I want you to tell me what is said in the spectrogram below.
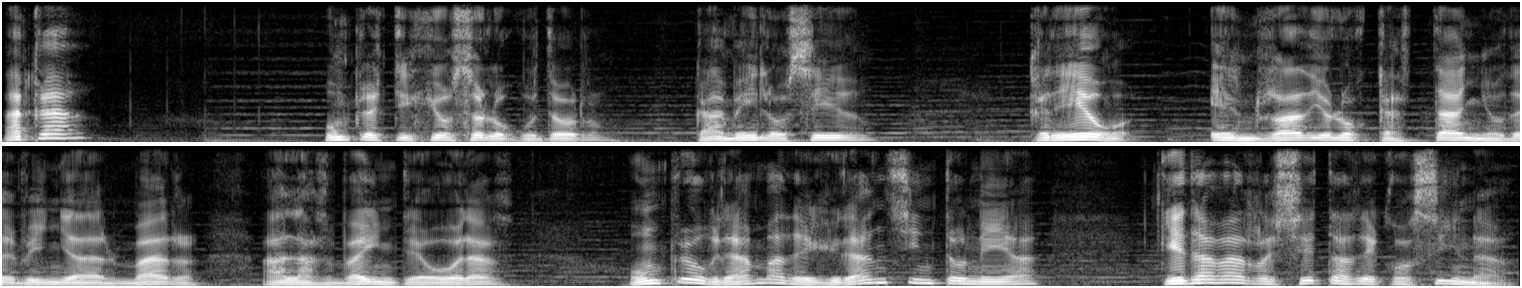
Acá, un prestigioso locutor, Camilo Cid, creó en Radio Los Castaños de Viña del Mar a las 20 horas un programa de gran sintonía que daba recetas de cocina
